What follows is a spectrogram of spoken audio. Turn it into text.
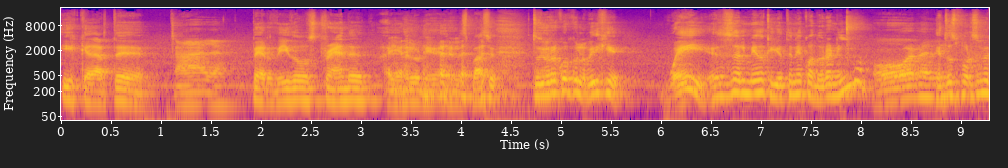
y quedarte... Ah, ya perdido, stranded, allá en el, en el espacio. Entonces yo recuerdo que lo vi y dije, güey, ese es el miedo que yo tenía cuando era niño. Órale. Entonces por eso me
